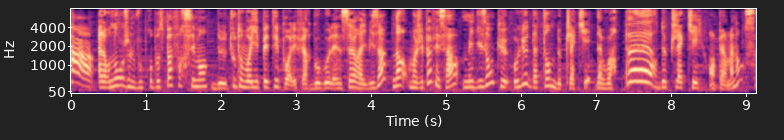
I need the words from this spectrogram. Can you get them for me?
Alors non, je ne vous propose pas forcément de tout envoyer péter pour aller faire gogo dancer à Ibiza. Non, moi j'ai pas fait ça, mais disons que au lieu d'attendre de claquer, d'avoir peur de claquer en permanence,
